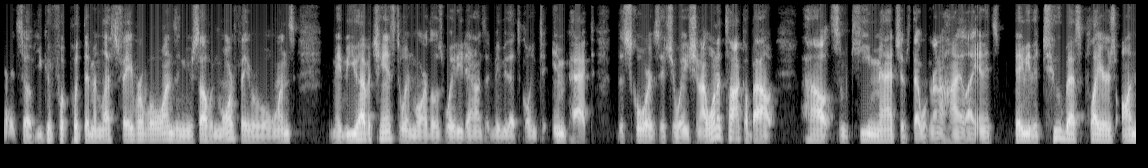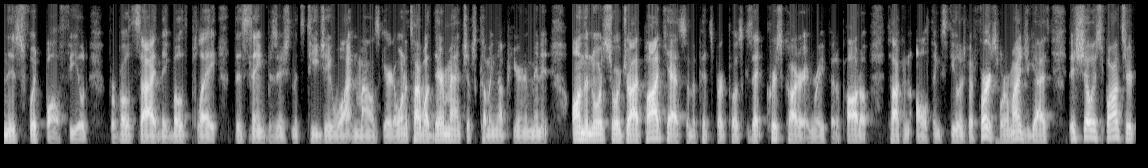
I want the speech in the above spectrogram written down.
at it. So if you could put them in less favorable ones and yourself in more favorable ones, maybe you have a chance to win more of those weighty downs, and maybe that's going to impact the score situation. I want to talk about how some key matchups that we're going to highlight, and it's maybe the two best players on this football field for both sides. They both play the same position. That's TJ Watt and Myles Garrett. I want to talk about their matchups coming up here in a minute on the North Shore Drive podcast on the Pittsburgh Post Gazette. Chris Carter and Ray Fittipaldo talking all things Steelers. But first, I want to remind you guys this show is sponsored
